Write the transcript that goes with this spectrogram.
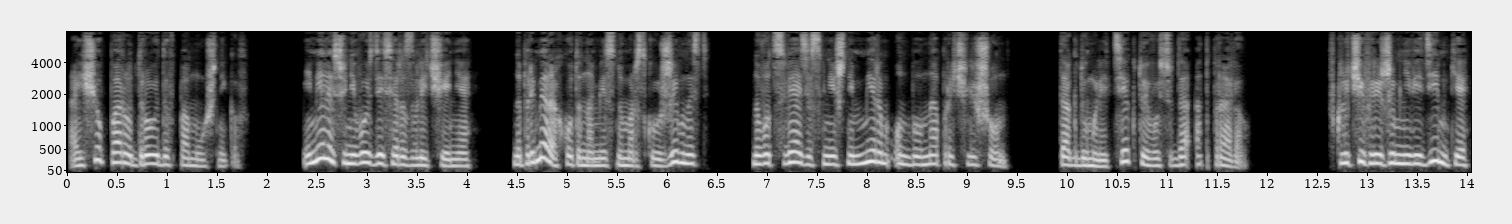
а еще пару дроидов-помощников. Имелись у него здесь и развлечения, например, охота на местную морскую живность, но вот связи с внешним миром он был напрочь лишен. Так думали те, кто его сюда отправил. Включив режим невидимки,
